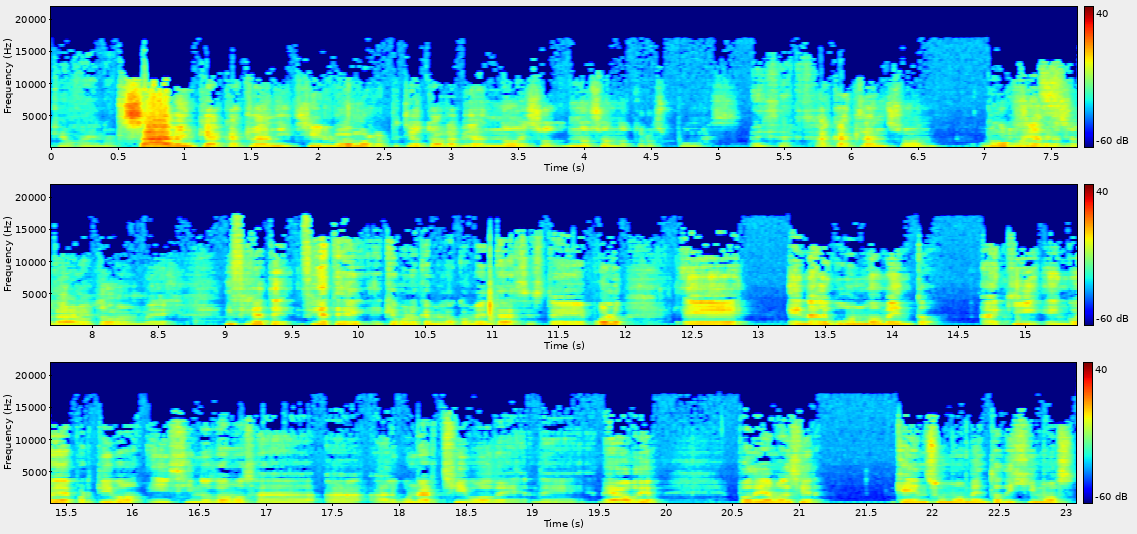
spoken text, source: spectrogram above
Qué bueno. Saben que Acatlán, y sí, lo hemos repetido toda la vida, no, es- no son otros Pumas. Exacto. Acatlán son Pumas. Universidad Nacional. Autónoma de México. Y fíjate, fíjate, qué bueno que me lo comentas, este Polo. Eh, en algún momento, aquí en Goya Deportivo, y si nos vamos a, algún archivo de, de- de audio, podríamos decir que en su momento dijimos,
